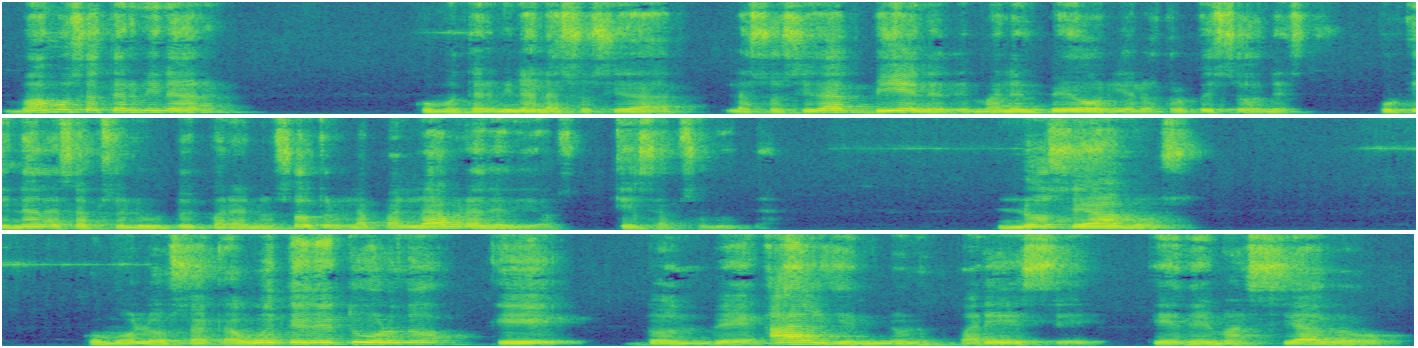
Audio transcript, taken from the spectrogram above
vamos a terminar como termina la sociedad. La sociedad viene de mal en peor y a los tropezones porque nada es absoluto y para nosotros la palabra de Dios es absoluta. No seamos como los acahuetes de turno, que donde alguien no nos parece que es demasiado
